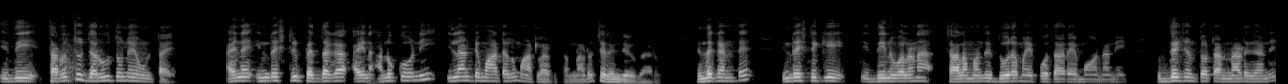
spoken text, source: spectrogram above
ఇది తరచూ జరుగుతూనే ఉంటాయి. ఆయన ఇండస్ట్రీ పెద్దగా ఆయన అనుకోని ఇలాంటి మాటలు మాట్లాడుతున్నాడు చిరంజీవి గారు. ఎందుకంటే ఇండస్ట్రీకి దీని వలన చాలామంది అయిపోతారేమో అనని ఉద్దేశంతో అన్నాడు కానీ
